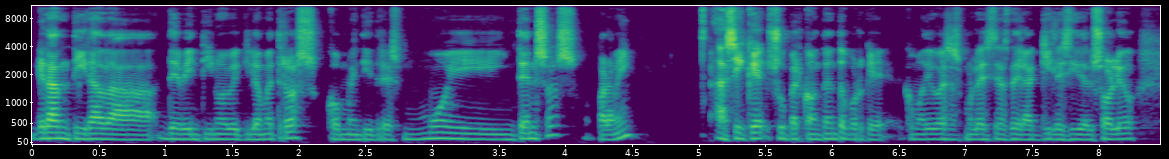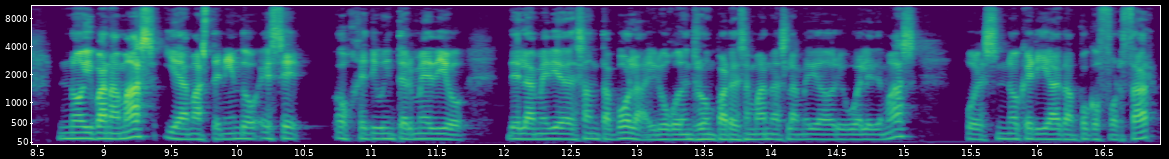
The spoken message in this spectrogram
gran tirada de 29 kilómetros, con 23 muy intensos para mí. Así que súper contento porque, como digo, esas molestias del Aquiles y del sóleo no iban a más y además teniendo ese objetivo intermedio de la media de Santa Pola y luego dentro de un par de semanas la media de Orihuela y demás, pues no quería tampoco forzar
